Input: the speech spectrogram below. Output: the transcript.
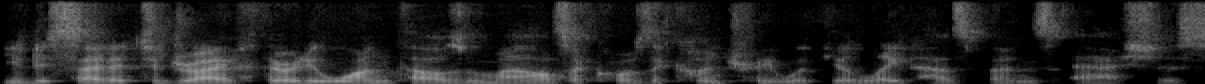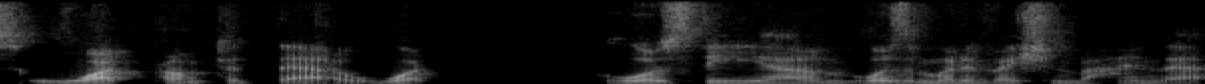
you decided to drive 31,000 miles across the country with your late husband's ashes. What prompted that, or what was the um, was the motivation behind that?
